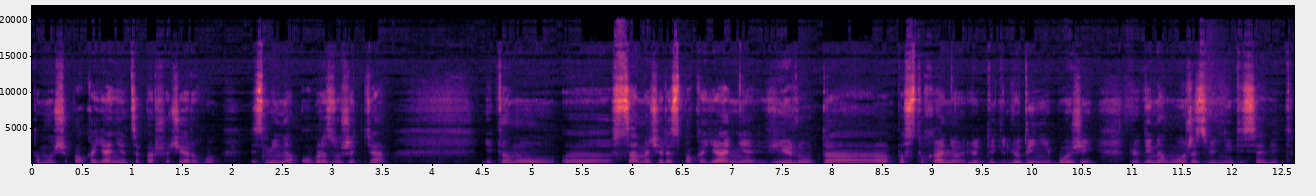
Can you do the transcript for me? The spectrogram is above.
Тому що покаяння це в першу чергу зміна образу життя. І тому е, саме через покаяння, віру та послухання люди, людині Божій людина може звільнитися від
